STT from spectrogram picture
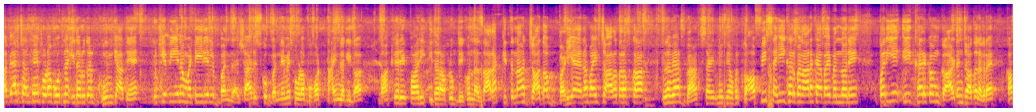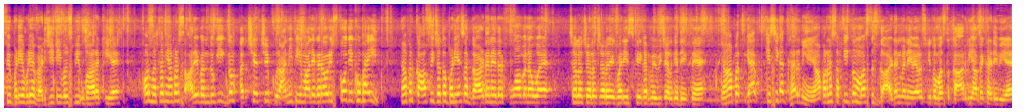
अब यार चलते हैं, थोड़ा बहुत ना इधर उधर घूम के आते हैं, क्योंकि अभी ये ना मटेरियल बन रहा है, शायद इसको बनने में थोड़ा बहुत टाइम लगेगा। बाकी एक बार इधर आप लोग देखो, नज़ारा कितना ज़्यादा बढ़िया है ना भाई, चारों तरफ़ का। मतलब यार बैक साइड में यहाँ पर काफ़ी सही घर बना रखा है भाई बंदों ने, पर ये एक घर कम गार्डन ज़्यादा लग रहा है, काफ़ी बढ़िया बढ़िया वेजिटेबल्स भी उगा रखी है। और मतलब यहाँ पर सारे बंदों की एकदम अच्छे अच्छे पुरानी थीम वाले घर और इसको देखो भाई, यहाँ पर काफ़ी ज़्यादा बढ़िया सा गार्डन है इधर कुआँ बना हुआ है। चलो चलो चलो, एक बार इसके घर में भी चल के देखते हैं। यहाँ पर यार किसी का घर नहीं है, यहाँ पर ना सबकी एकदम मस्त गार्डन बने हुए उसकी तो मस्त कार भी यहाँ पे खड़ी हुई है।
